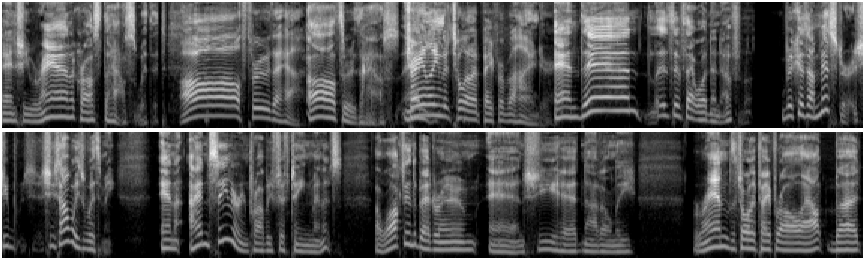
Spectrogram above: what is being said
and she ran across the house with it, All through the house, all through the house, And- trailing the toilet paper behind her. and then, as if that wasn't enough, because I missed her. She she's always with me, and I hadn't seen her in probably fifteen minutes. I walked in the bedroom, and she had not only ran the toilet paper all out, but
